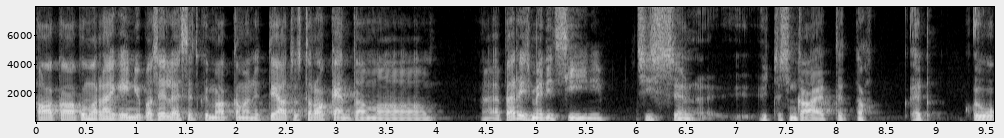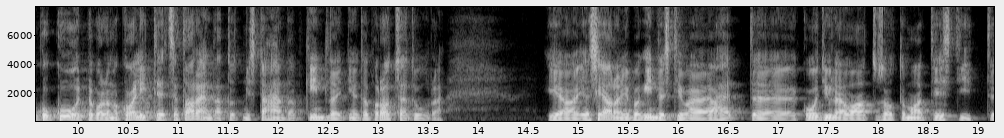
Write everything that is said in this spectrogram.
aga kui ma räägin juba sellest, et kui me hakkame nüüd teadust rakendama äh, päris meditsiini, siis ütlesin ka, et, et noh, et kogu kood peab olema kvaliteetselt arendatud, mis tähendab kindlaid nii-öelda protseduure ja, ja seal on juba kindlasti vaja jah, et äh, koodi ülevaatus, automaattestid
